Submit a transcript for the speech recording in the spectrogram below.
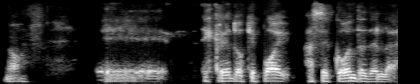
No? E, e, credo che poi, a seconda della,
